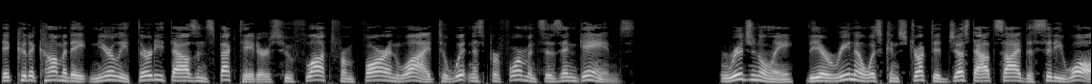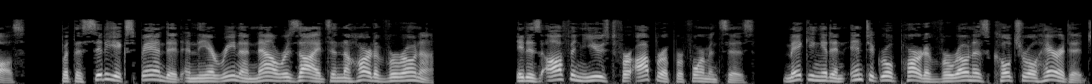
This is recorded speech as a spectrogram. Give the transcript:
it could accommodate nearly 30,000 spectators who flocked from far and wide to witness performances and games. Originally, the arena was constructed just outside the city walls, but the city expanded and the arena now resides in the heart of Verona. It is often used for opera performances, making it an integral part of Verona's cultural heritage.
